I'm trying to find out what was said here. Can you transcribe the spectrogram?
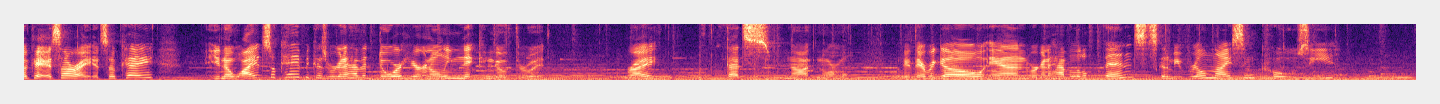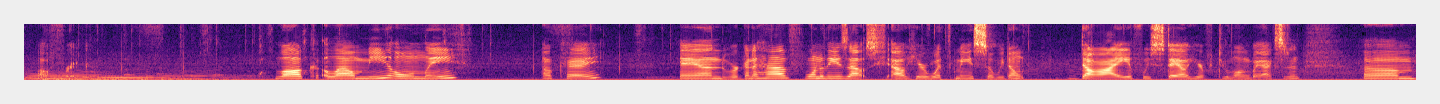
okay, it's alright. It's okay. You know why it's okay? Because we're gonna have a door here and only Nick can go through it. Right? That's not normal. Okay, there we go. And we're gonna have a little fence. It's gonna be real nice and cozy. Lock, allow me only. Okay. And we're gonna have one of these out, out here with me so we don't die if we stay out here for too long by accident. Um,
